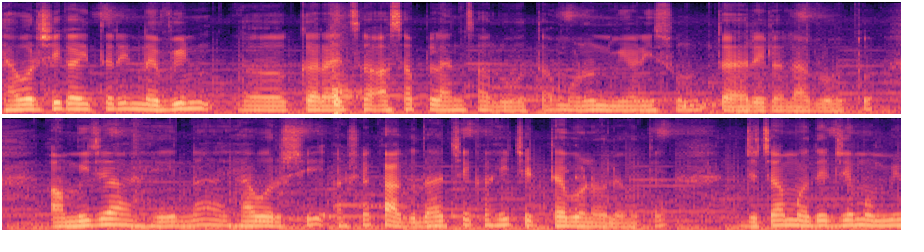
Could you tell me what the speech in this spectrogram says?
ह्या वर्षी काहीतरी नवीन करायचा असा प्लॅन चालू होता म्हणून मी आणि सून तयारीला लागलो होतो. आम्ही जे आहे ना ह्या वर्षी अशा कागदाचे काही चिठ्ठ्या बनवल्या होत्या. ज्याच्यामध्ये जे मम्मी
